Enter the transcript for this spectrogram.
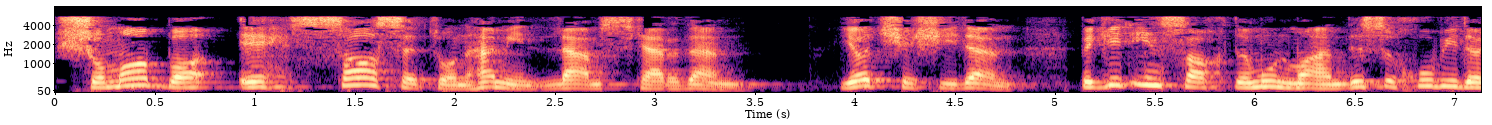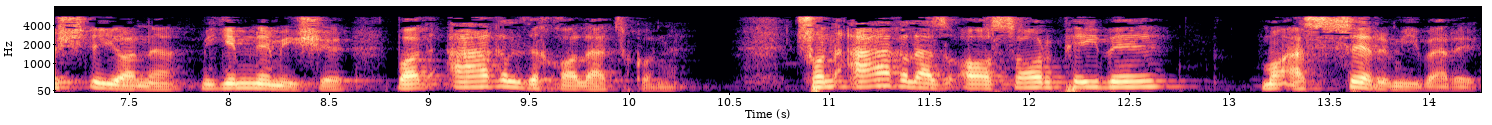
شما با احساستون همین لمس کردن یا چشیدن بگید این ساختمون مهندس خوبی داشته یا نه؟ میگیم نمیشه. باید عقل دخالت کنه. چون عقل از آثار پی به مؤثر می‌بره.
